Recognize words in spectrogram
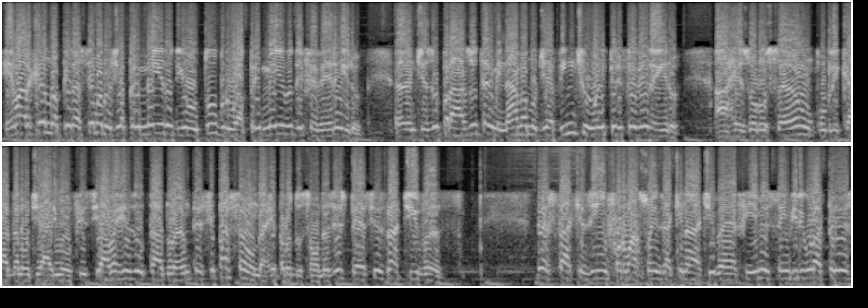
remarcando a piracema no dia 1 de outubro a 1 de fevereiro. Antes o prazo terminava no dia 28 de fevereiro. A resolução, publicada no Diário Oficial, é resultado da antecipação da reprodução das espécies nativas. Destaques e informações aqui na Ativa FM 100,3.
